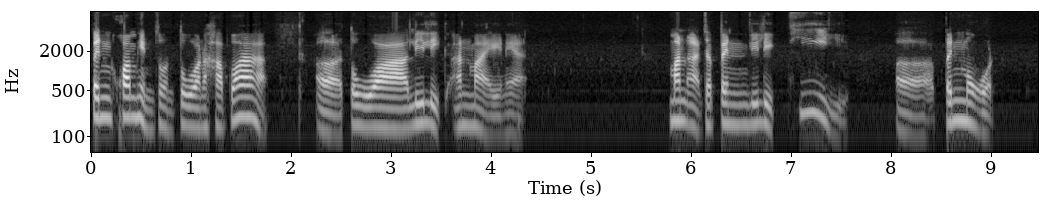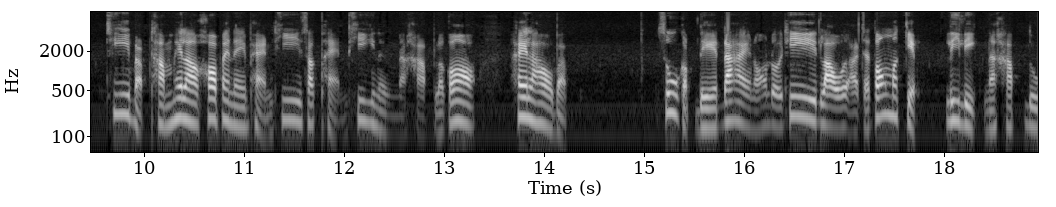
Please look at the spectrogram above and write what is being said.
เป็นความเห็นส่วนตัวนะครับว่าตัวลิลิกอันใหม่เนี่ยมันอาจจะเป็นลิลิกที่เป็นโหมดที่แบบทำให้เราเข้าไปในแผนที่สักแผนที่หนึ่งนะครับ แล้วก็ให้เราแบบ สู้กับเดทได้เนาะโดยที่เราอาจจะต้องมาเก็บลิลิกนะครับ ดู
